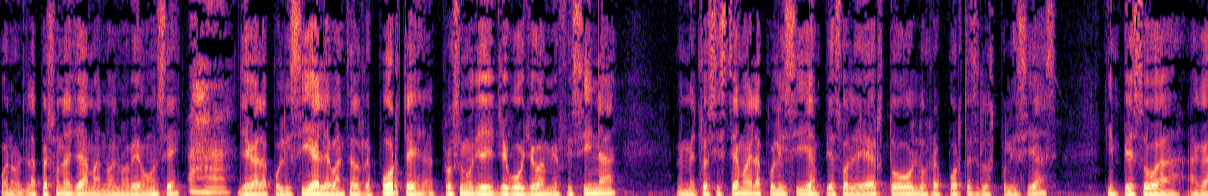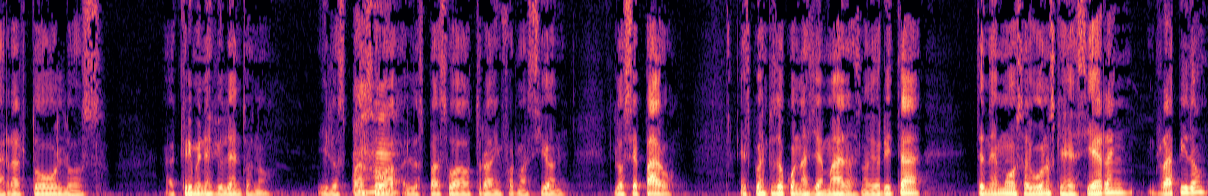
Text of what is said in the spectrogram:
bueno, la persona llama, ¿no? Al 911, Ajá. llega la policía, levanta el reporte, el próximo día llego yo a mi oficina, me meto al sistema de la policía, empiezo a leer todos los reportes de los policías y empiezo a, a agarrar todos los crímenes violentos, ¿no? Y los paso, a, los paso a otra información, los separo. Después empiezo con las llamadas, ¿no? Y ahorita tenemos algunos que se cierran rápido,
